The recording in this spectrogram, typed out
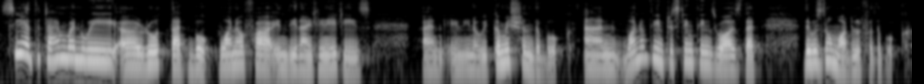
See, at the time when we uh, wrote that book, one of our in the 1980s, and in, you know we commissioned the book, and one of the interesting things was that there was no model for the book.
